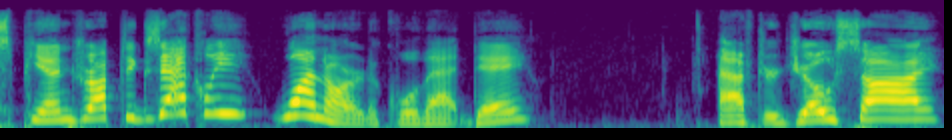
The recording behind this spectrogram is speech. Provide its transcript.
ESPN dropped exactly one article that day after Joe Tsai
